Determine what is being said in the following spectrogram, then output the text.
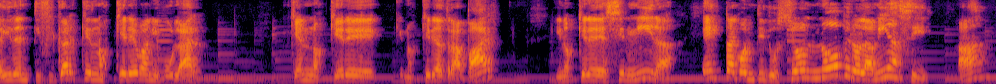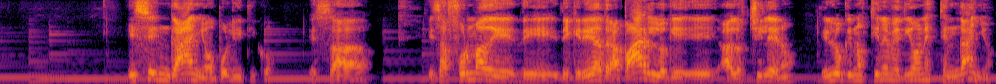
identificar quién nos quiere manipular, quién nos quiere, nos quiere atrapar y nos quiere decir, mira, esta constitución no, pero la mía sí. ¿Ah? ese engaño político, esa, forma de, querer atrapar eh, a los chilenos, es lo que nos tiene metido en este engaño,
